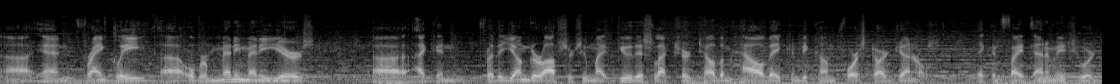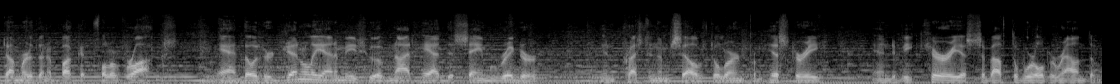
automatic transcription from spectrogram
Uh, and frankly, uh, over many, many years, uh, I can, for the younger officers who might view this lecture, tell them how they can become four-star generals. They can fight enemies who are dumber than a bucket full of rocks. And those are generally enemies who have not had the same rigor in pressing themselves to learn from history and to be curious about the world around them.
